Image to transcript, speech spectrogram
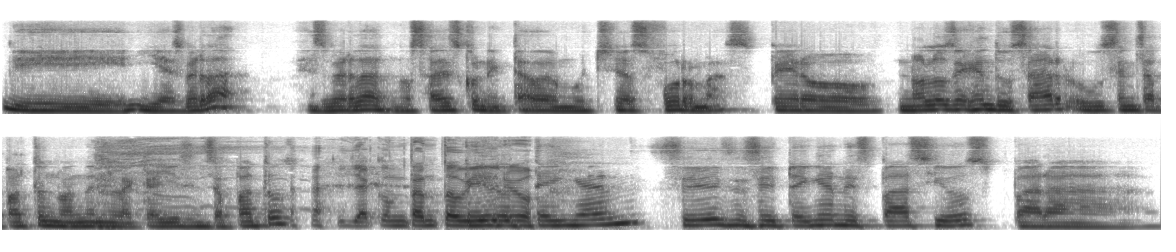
Y, y es verdad es verdad, nos ha desconectado de muchas formas, pero no los dejen de usar, usen zapatos, no anden en la calle sin zapatos. ya con tanto vidrio. tengan, sí, sí, sí, tengan espacios para,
